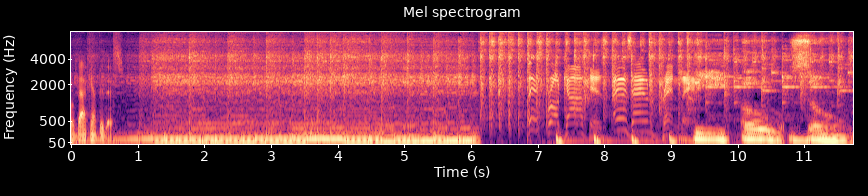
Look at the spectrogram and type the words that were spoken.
We're back after this. This broadcast is ozone friendly. The Ozone.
